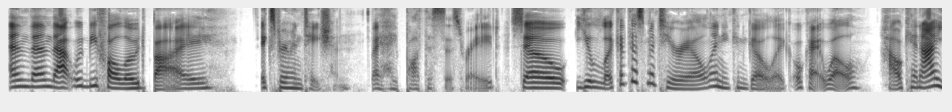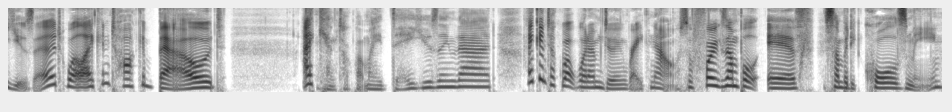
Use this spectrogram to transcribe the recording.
And then that would be followed by experimentation by hypothesis, right? So you look at this material and you can go like, okay, well, how can I use it? Well, I can talk about I can't talk about my day using that. I can talk about what I'm doing right now. So for example, if somebody calls me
